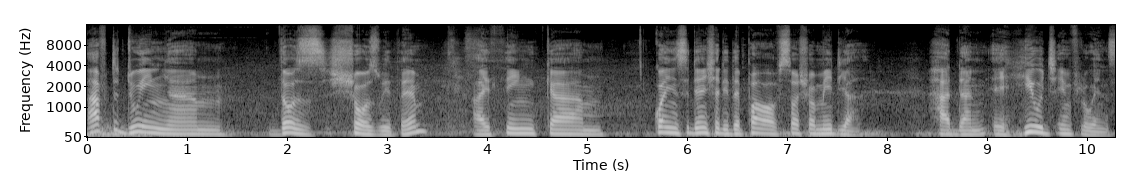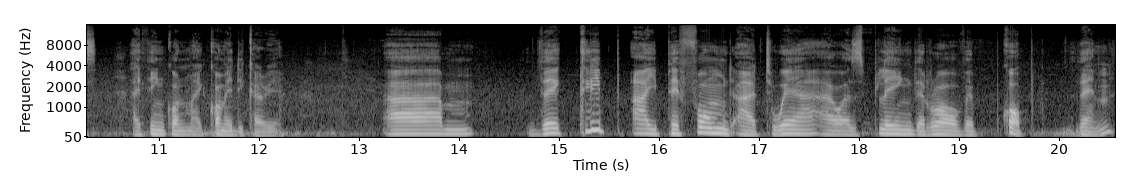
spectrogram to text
After doing um, those shows with them, I think um, coincidentally the power of social media had an, a huge influence, I think, on my comedy career. Um, the clip I performed at where I was playing the role of a cop then,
